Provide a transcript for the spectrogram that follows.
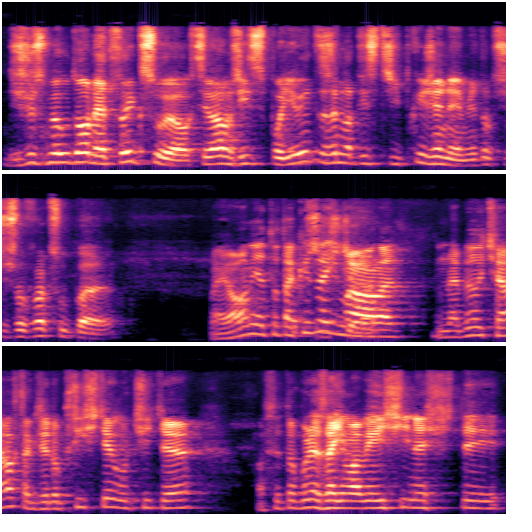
když už jsme u toho Netflixu, jo, chci vám říct, podívejte se na ty střípky ženy, mně to přišlo fakt super. No jo, mě to taky zajímá, ale nebyl čas, takže do příště určitě asi to bude zajímavější než ty,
